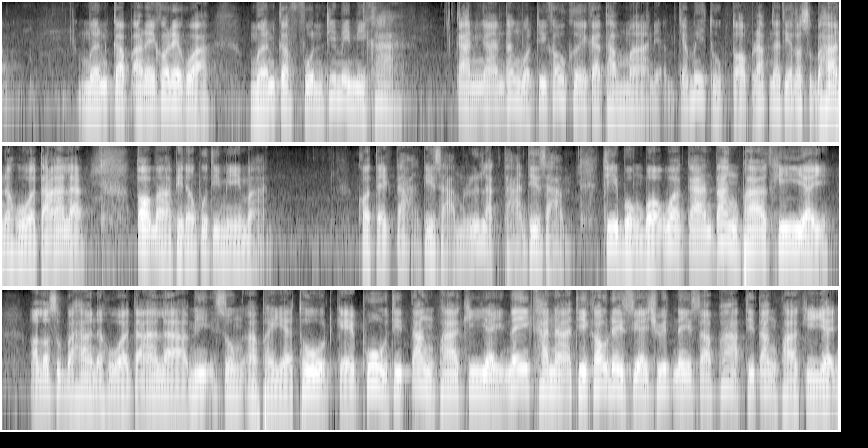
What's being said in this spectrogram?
เหมือนกับอะไรก็เรียกว่า เหมือนกับฝุ่นที่ไม่มีค่า การงานทั้งหมดที่เขาเคยกระทำมาเนี่ยจะไม่ถูกตอบรับนะที่รัสบฮานะฮูวตาละต่อมาพี่น้องผู้ที่มีมาน ข้อแตกต่างที่ 3 หรือหลักฐานที่ 3 ที่บ่งบอกว่าการตั้งภาคีใหญ่อัลลอฮฺสุบฮานะฮูวาตาลามิทรงอภัยโทษแก่ผู้ที่ตั้งภาคีใหญ่ ในขณะที่เขาได้เสียชีวิตในสภาพที่ตั้งภาคีใหญ่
